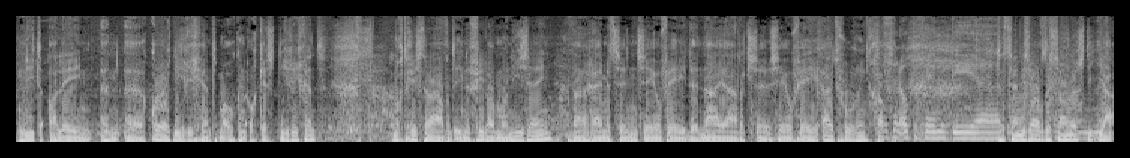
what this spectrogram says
Niet alleen een eh koordirigent, maar ook een orkestdirigent. Mocht gisteravond in de Philharmonie zijn, waar hij met zijn COV de najaarlijkse COV-uitvoering gaf. zijn ook degene die... eh, Dat zijn dezelfde zangers. Die, ja,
